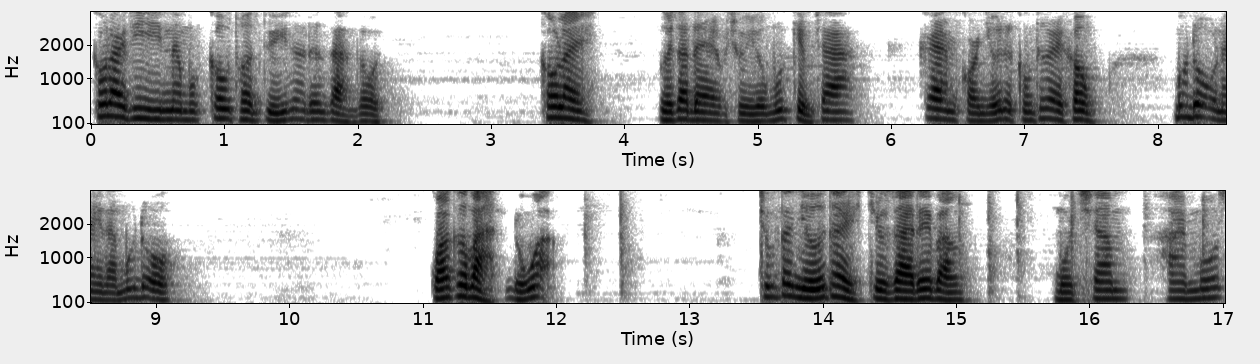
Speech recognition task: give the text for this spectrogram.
Câu này thì là một câu thuần túy là đơn giản rồi. Câu này người ra đề chủ yếu muốn kiểm tra các em có nhớ được công thức hay không. Mức độ này là mức độ quá cơ bản đúng không ạ? Chúng ta nhớ thầy chiều dài đây bằng 121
